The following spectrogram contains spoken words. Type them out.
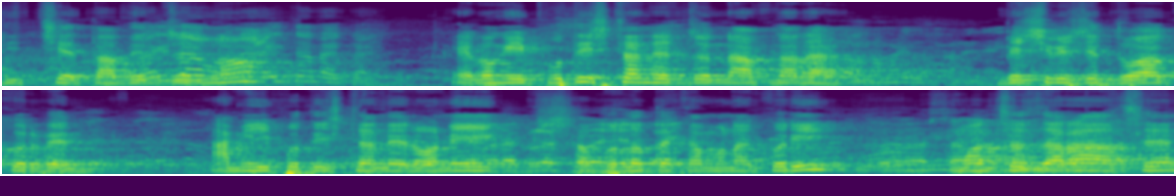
দিচ্ছে তাদের জন্য এবং এই প্রতিষ্ঠানের জন্য আপনারা বেশি বেশি দোয়া করবেন। আমি এই প্রতিষ্ঠানের অনেক সফলতা কামনা করি। মঞ্চে যারা আছেন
